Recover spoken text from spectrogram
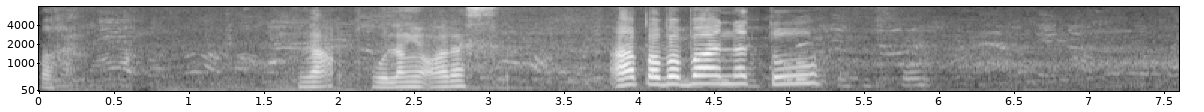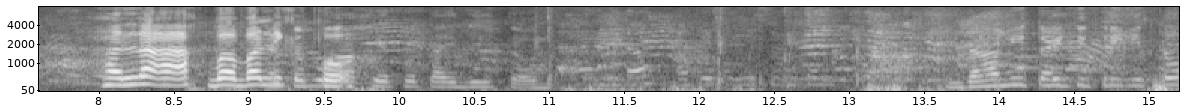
Ah. Wala, kulang yung oras. Ah, pababa na to. Hala, babalik Ito po. po, akit po tayo dito. Ang dami, 33 ito.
